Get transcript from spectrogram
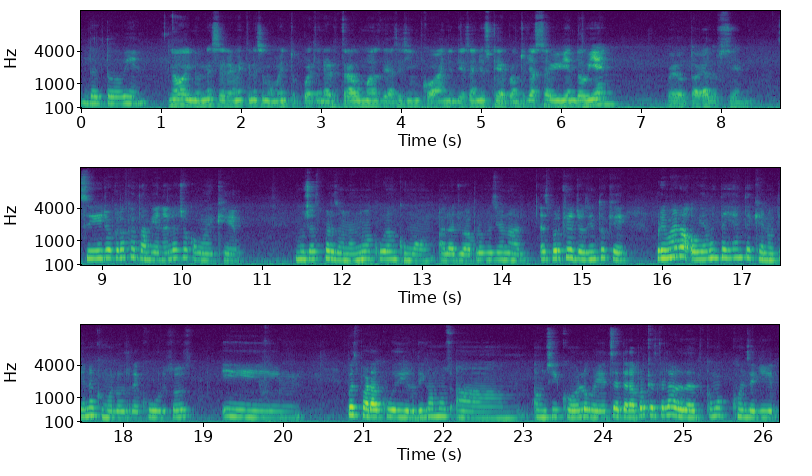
del todo bien. No, y no necesariamente en ese momento puede tener traumas de hace 5 años, 10 años que de pronto ya está viviendo bien, pero todavía los tiene. Sí, yo creo que también el hecho como de que muchas personas no acudan como a la ayuda profesional es porque yo siento que primero obviamente hay gente que no tiene como los recursos y pues para acudir digamos a, a un psicólogo y etcétera porque es que la verdad como conseguir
